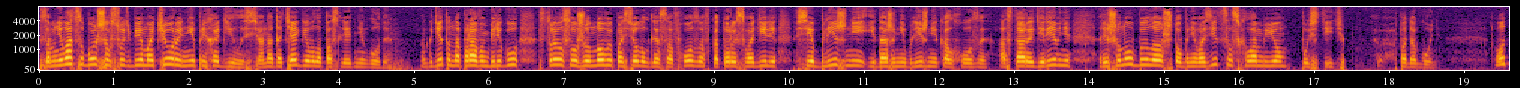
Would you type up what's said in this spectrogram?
Сомневаться больше в судьбе матеры не приходилось, она дотягивала последние годы. Где-то на правом берегу строился уже новый поселок для совхозов, который сводили все ближние и даже не ближние колхозы, а старые деревни решено было, чтобы не возиться с хламьем, пустить под огонь. Вот,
